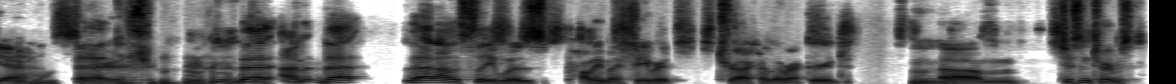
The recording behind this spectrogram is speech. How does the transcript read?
yeah that, that that that honestly was probably my favorite track on the record Mm. um, just in terms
